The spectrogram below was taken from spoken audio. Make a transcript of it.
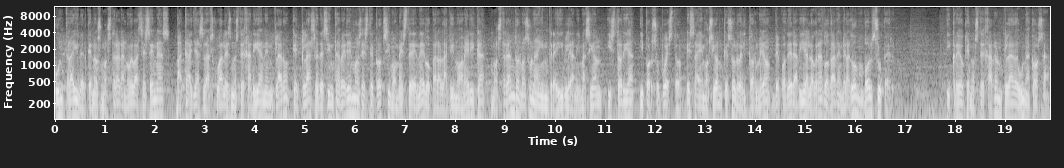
un tráiler que nos mostrara nuevas escenas, batallas las cuales nos dejarían en claro qué clase de cinta veremos este próximo mes de enero para Latinoamérica, mostrándonos una increíble animación, historia, y por supuesto, esa emoción que solo el torneo de poder había logrado dar en Dragon Ball Super. Y creo que nos dejaron claro una cosa.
